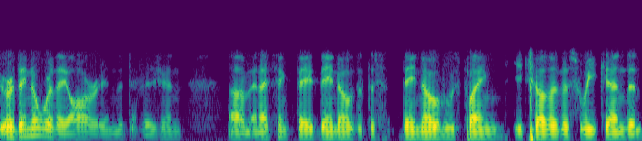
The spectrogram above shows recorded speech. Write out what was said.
or they know where they are in the division, um, and I think they they know that this, they know who's playing each other this weekend, and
